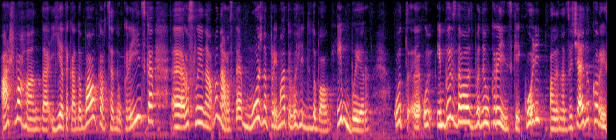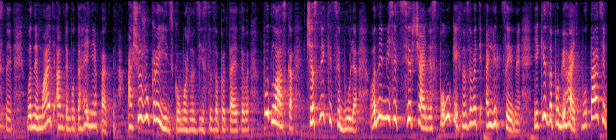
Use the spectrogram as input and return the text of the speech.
Ашваганда є така добавка, це не українська е, рослина, вона росте, можна приймати у вигляді добавок. Імбир. От е, імбир, здавалось би, не український корінь, але надзвичайно корисний. Вони мають антимутагенні ефекти. А що ж українського можна з'їсти, запитаєте ви? Будь ласка, часник і цибуля. Вони містять сірчані сполуки, їх називають аліцини, які запобігають мутаціям,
